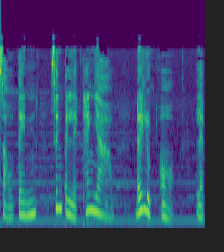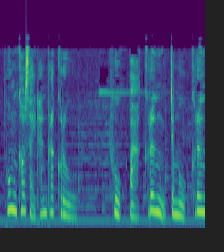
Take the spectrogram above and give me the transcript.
เสาเต็นท์ซึ่งเป็นเหล็กแท่งยาวได้หลุดออก และพุ่งเข้าใส่ท่านพระครู ถูกปากครึ่ง จมูกครึ่ง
